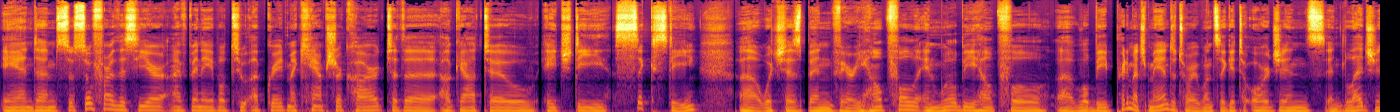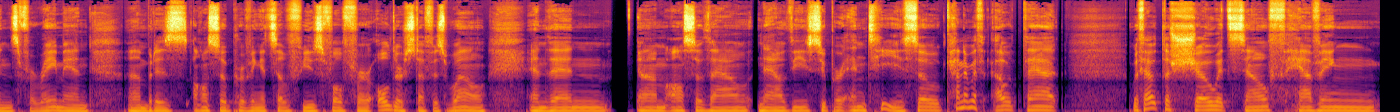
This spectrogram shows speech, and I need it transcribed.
And um, so so far this year, I've been able to upgrade my capture card to the Elgato HD sixty, uh, which has been very helpful and will be helpful. Uh, will be pretty much mandatory once I get to Origins and Legends for Rayman, um, but is also proving itself useful for older stuff as well. And then um, also thou now the Super NT. So kind of without that, without the show itself having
